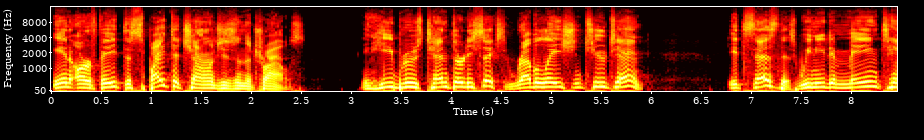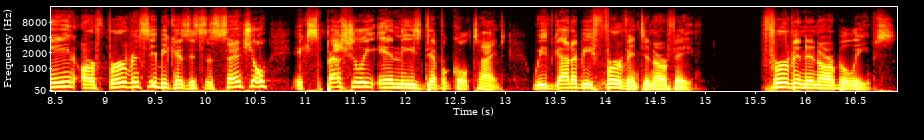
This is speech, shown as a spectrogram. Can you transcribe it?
in our faith despite the challenges and the trials. In Hebrews 10:36, Revelation 2:10, it says this we need to maintain our fervency because it's essential, especially in these difficult times. We've got to be fervent in our faith, fervent in our beliefs.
